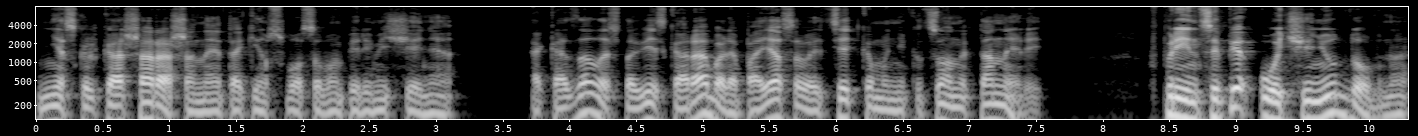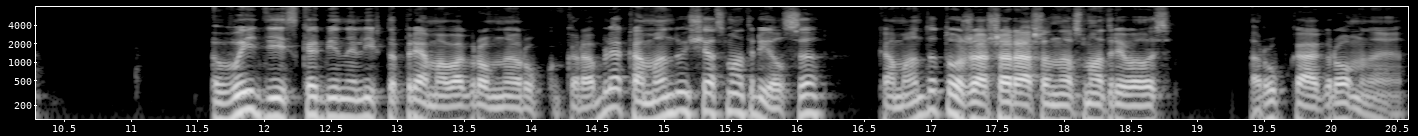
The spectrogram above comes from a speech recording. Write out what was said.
несколько ошарашенные таким способом перемещения. Оказалось, что весь корабль опоясывает сеть коммуникационных тоннелей. В принципе, очень удобно. Выйдя из кабины лифта прямо в огромную рубку корабля, командующий осмотрелся — Команда тоже ошарашенно осматривалась. Рубка огромная.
